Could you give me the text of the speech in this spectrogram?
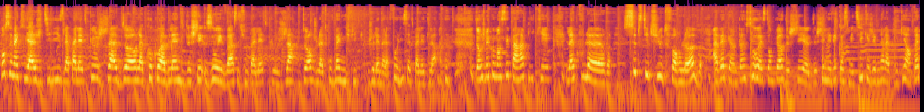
Pour ce maquillage, j'utilise la palette que j'adore, la Cocoa Blend de chez Zoeva. C'est une palette que j'adore, je la trouve magnifique. Je l'aime à la folie cette palette-là. Donc je vais commencer par appliquer la couleur Substitute for Love avec un pinceau estompeur de chez, de chez Cosmetics et je vais venir l'appliquer en fait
